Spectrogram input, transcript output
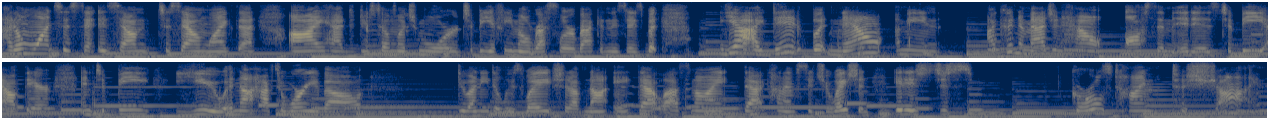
I- don't want to it sound to sound like that i had to do so much more to be a female wrestler back in these days but yeah i did but now i mean I couldn't imagine how awesome it is to be out there and to be you and not have to worry about do I need to lose weight? Should I have not ate that last night? That kind of situation. It is just girls' time to shine.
